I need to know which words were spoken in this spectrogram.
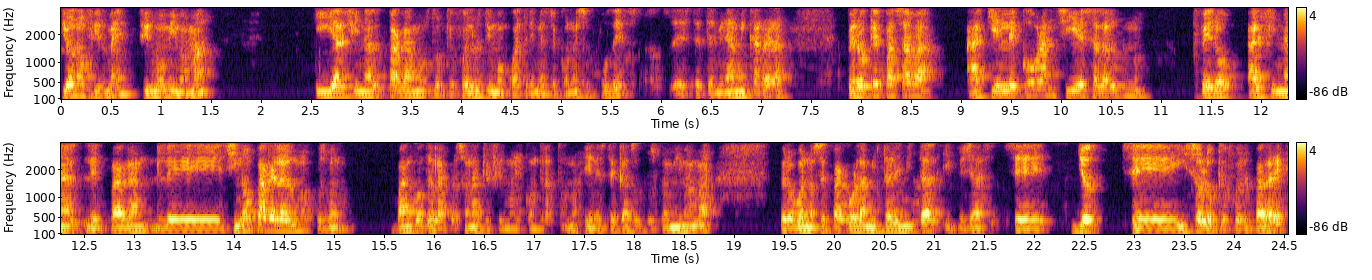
yo no firmé, firmó mi mamá, y al final pagamos lo que fue el último cuatrimestre. Con eso pude este, terminar mi carrera. Pero ¿qué pasaba? A quien le cobran sí es al alumno, pero al final le pagan, le, si no paga el alumno, pues bueno, van contra la persona que firmó el contrato, ¿no? Y en este caso, pues fue mi mamá, pero bueno, se pagó la mitad y mitad y pues ya se, yo, se hizo lo que fue el pagaré.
